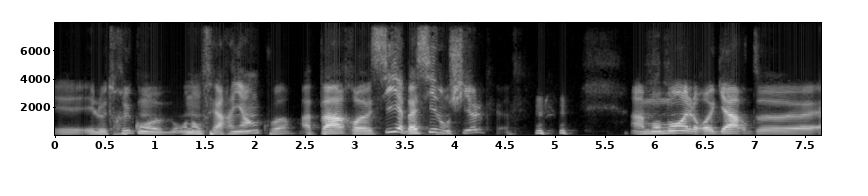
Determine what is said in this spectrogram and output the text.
et, et le truc, on on n'en fait rien, quoi. À part, euh, si, ah bah si, dans She-Hulk. À un moment, elle regarde, euh,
